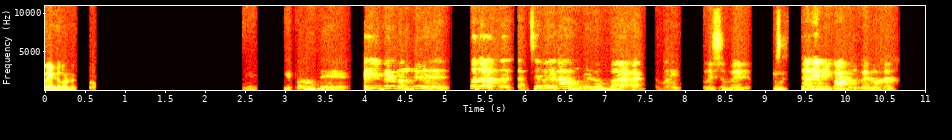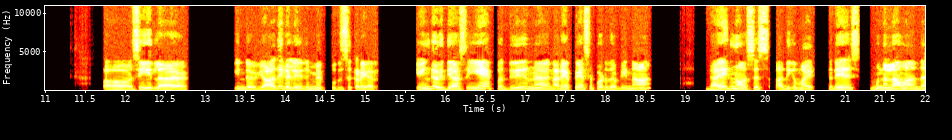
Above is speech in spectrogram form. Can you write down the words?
வேண்டுகோள் இப்போ வந்து நிறைய பேர் வந்து இப்போதான் த- தற்செயலா வந்து ரொம்ப attack பண்ண மாதிரி ஒரு issue போயிருக்கு. ம். அதை எப்படி பார்க்கறது மக்கள் சி இதில் இந்த வியாதிகள் எதுவுமே புதுசு கிடையாது. எங்க வித்தியாசம்? ஏன் இப்போ திடீர்னு நிறைய பேசப்படுது அப்படின்னா டயக்னோசிஸ் தட் இஸ் முன்னெல்லாம் வந்து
